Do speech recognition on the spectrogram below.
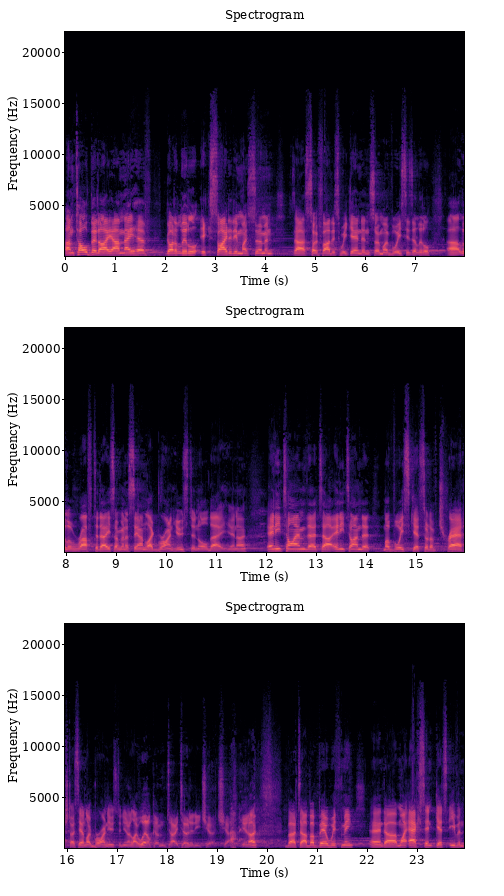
I'm told that I uh, may have got a little excited in my sermon uh, so far this weekend, and so my voice is a little, uh, little rough today. So I'm going to sound like Brian Houston all day, you know anytime that uh, anytime that my voice gets sort of trashed, I sound like Brian Houston, you know, like "Welcome to Eternity Church," you know. But uh, but bear with me, and uh, my accent gets even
